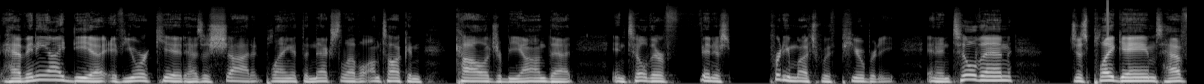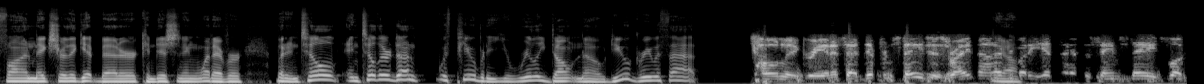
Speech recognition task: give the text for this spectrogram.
have any idea if your kid has a shot at playing at the next level. I'm talking college or beyond that until they're finished pretty much with puberty. And until then, just play games, have fun, make sure they get better, conditioning, whatever. But until until they're done with puberty, you really don't know. Do you agree with that? Totally agree. And it's at different stages, right? Not yeah. everybody hits at the same stage. Look,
